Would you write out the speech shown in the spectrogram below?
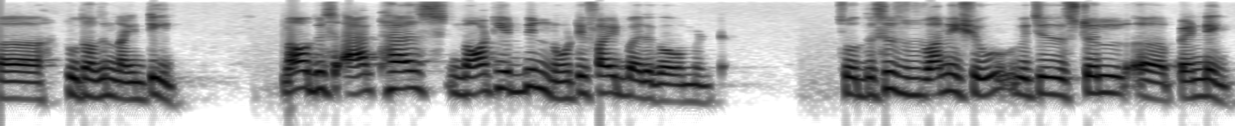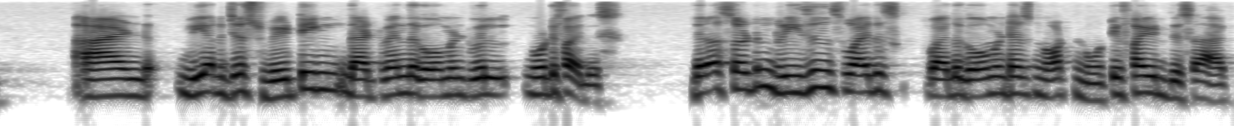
uh, 2019. Now this act has not yet been notified by the government. So this is one issue which is still uh, pending, and we are just waiting that when the government will notify this there are certain reasons why this why the government has not notified this act.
